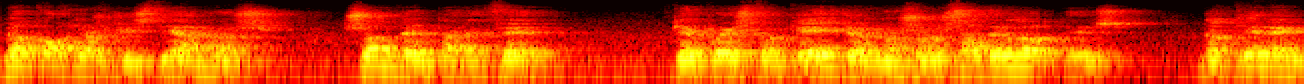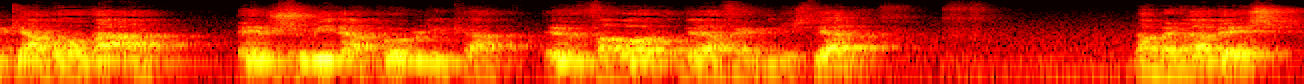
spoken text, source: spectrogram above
No pocos cristianos son del parecer que puesto que ellos no son sacerdotes, no tienen que abogar en su vida pública en favor de la fe cristiana. La verdad es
